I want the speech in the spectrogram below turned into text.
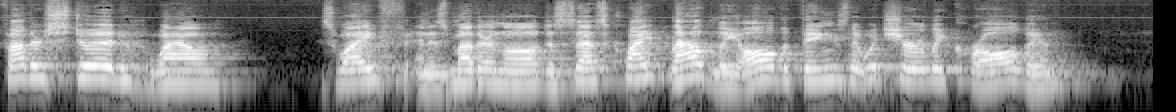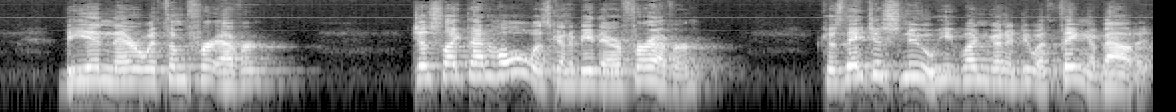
Father stood while his wife and his mother in law discussed quite loudly all the things that would surely crawl in, be in there with them forever. Just like that hole was going to be there forever. Because they just knew he wasn't going to do a thing about it.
